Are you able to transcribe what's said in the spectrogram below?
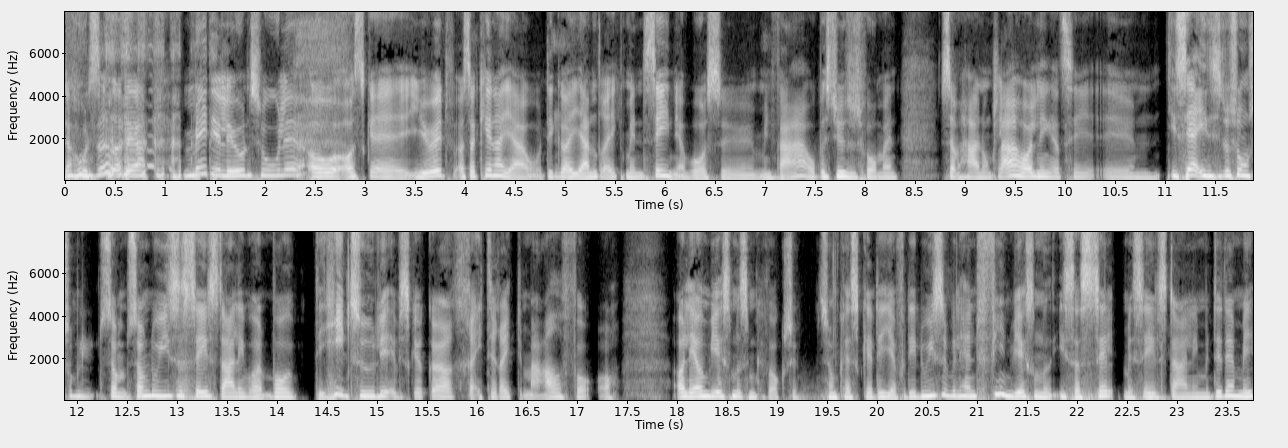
når hun sidder der midt i løvens hule, og, og skal i øvrigt, og så kender jeg jo, det gør I andre ikke, men senior, vores, øh, min far og bestyrelsesformand, som har nogle klare holdninger til, øh, især i en situation som, som, som Louise ja. sales styling, hvor, hvor det er helt tydeligt, at vi skal gøre rigtig, rigtig meget for at, at lave en virksomhed, som kan vokse, som kan skalere. Fordi Louise vil have en fin virksomhed i sig selv med sales styling, men det der med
